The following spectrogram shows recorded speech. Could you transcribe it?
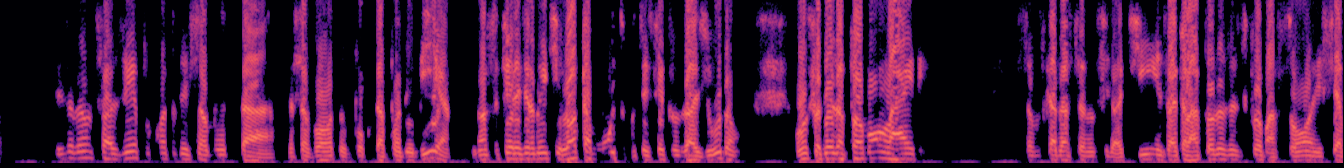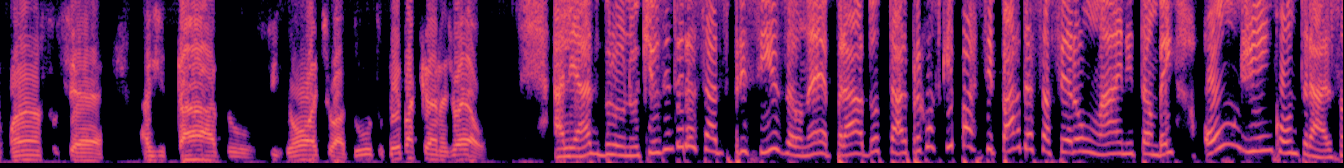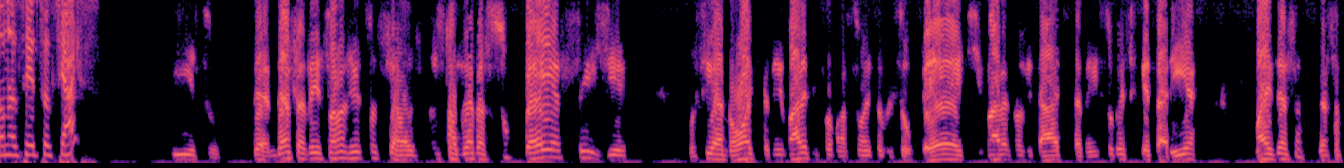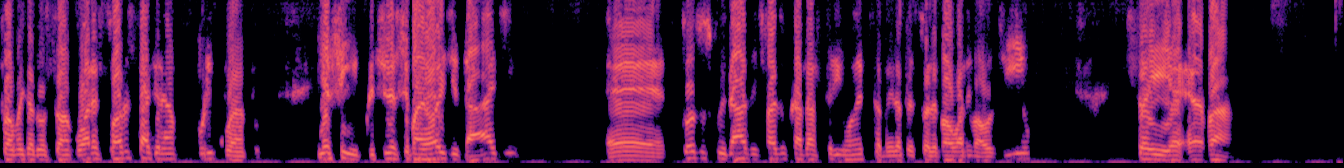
resolvemos fazer por conta desse aumento da, dessa volta um pouco da pandemia. Nossa feira geralmente lota muito, vocês sempre nos ajudam. Vamos fazer da forma online. Estamos cadastrando os filhotinhos, vai ter lá todas as informações, se é manso, se é agitado, filhote ou adulto. Bem bacana, Joel. Aliás, Bruno, o que os interessados precisam, né, para adotar, para conseguir participar dessa feira online também, onde encontrar? São nas redes sociais? Isso dessa vez só nas redes sociais, no Instagram da Subeia CG. Você anote também várias informações sobre o seu pet, várias novidades também sobre a secretaria, mas dessa, dessa forma de adoção agora é só no Instagram por enquanto. E assim, precisa ser maior de idade, é, todos os cuidados, a gente faz um cadastrinho antes também da pessoa levar o animalzinho. Isso aí, é, é,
